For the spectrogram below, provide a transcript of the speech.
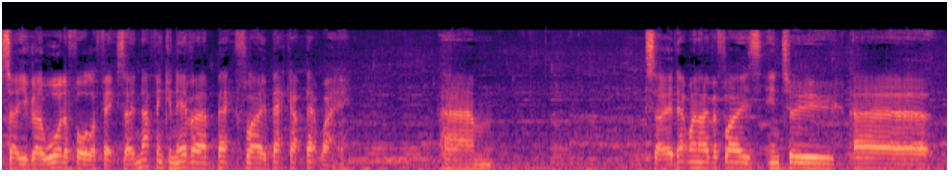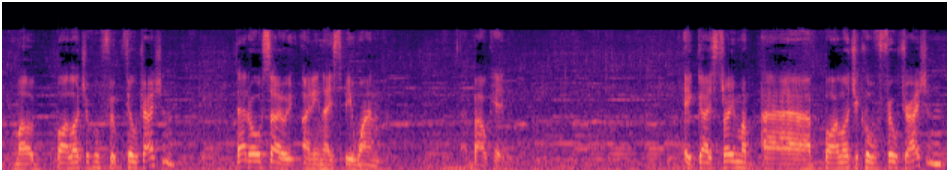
So you've got a waterfall effect, so nothing can ever backflow back up that way. Um, so that one overflows into uh, my biological filtration. That also only needs to be one bulkhead. It goes through my uh, biological filtration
